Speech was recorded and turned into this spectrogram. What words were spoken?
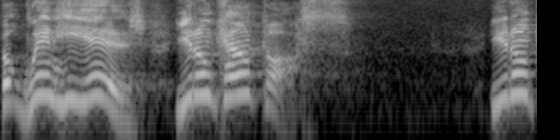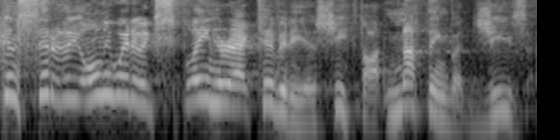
But when He is, you don't count costs. You don't consider the only way to explain her activity is she thought nothing but Jesus,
